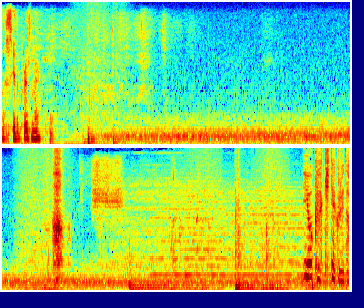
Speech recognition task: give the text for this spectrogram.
Let's see the prisoner. Yo よく来てくれた。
